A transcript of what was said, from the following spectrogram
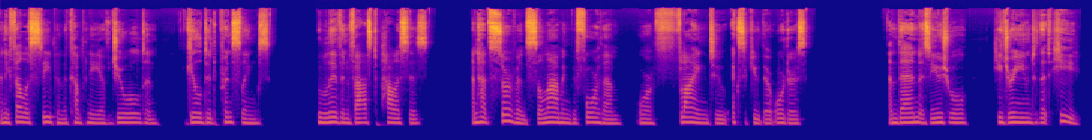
and he fell asleep in the company of jeweled and gilded princelings who live in vast palaces and had servants salaaming before them or flying to execute their orders. And then, as usual, he dreamed that he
